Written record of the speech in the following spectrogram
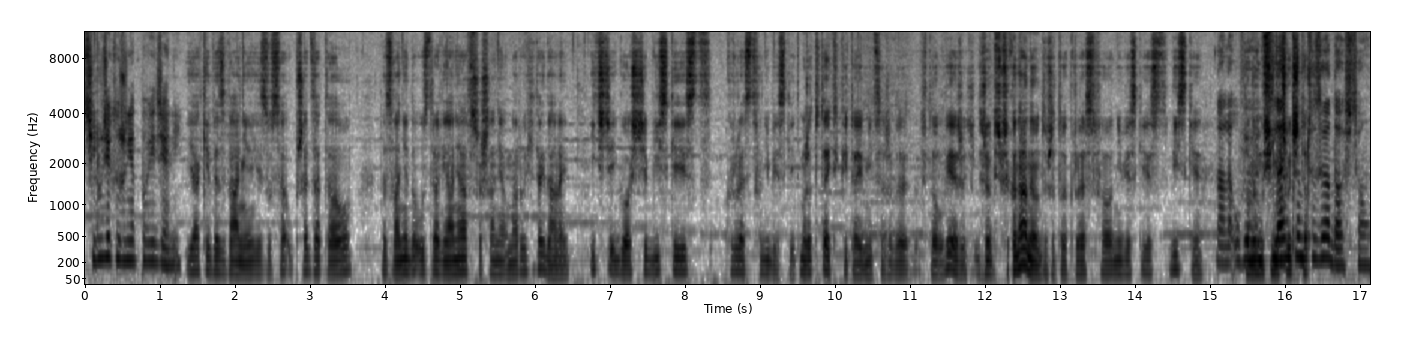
ci ludzie, którzy nie odpowiedzieli. Jakie wezwanie Jezusa uprzedza to wezwanie do uzdrawiania, wskrzeszania umarłych i tak dalej. Idźcie i głoście, bliskie jest Królestwo Niebieskie. Może tutaj tkwi tajemnica, żeby w to uwierzyć, żeby być przekonanym, że to Królestwo Niebieskie jest bliskie. No ale uwierzyć z musimy czuć lękiem to- czy z radością?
